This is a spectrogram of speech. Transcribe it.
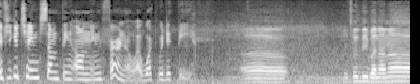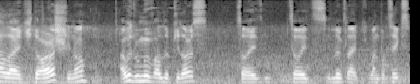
If you could change something on Inferno, uh, what would it be? Uh, it would be banana like the arch, you know. I would remove all the pillars, so it so it's, it looks like 1.6,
